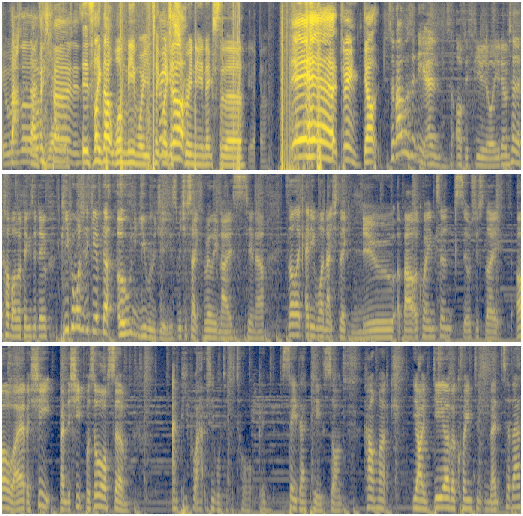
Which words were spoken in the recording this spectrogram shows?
It was That- that's always wild. It's like that one meme where you take like a Screenshot. screenie next to the. Yeah, Yeah, dream, go. So that wasn't the end of the funeral, you know, we had a couple other things to do. People wanted to give their own eulogies, which is like really nice, you know. It's not like anyone actually like knew about acquaintance. It was just like, oh, I have a sheep and the sheep was awesome. And people actually wanted to talk and say their piece on how much the idea of acquaintance meant to them.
